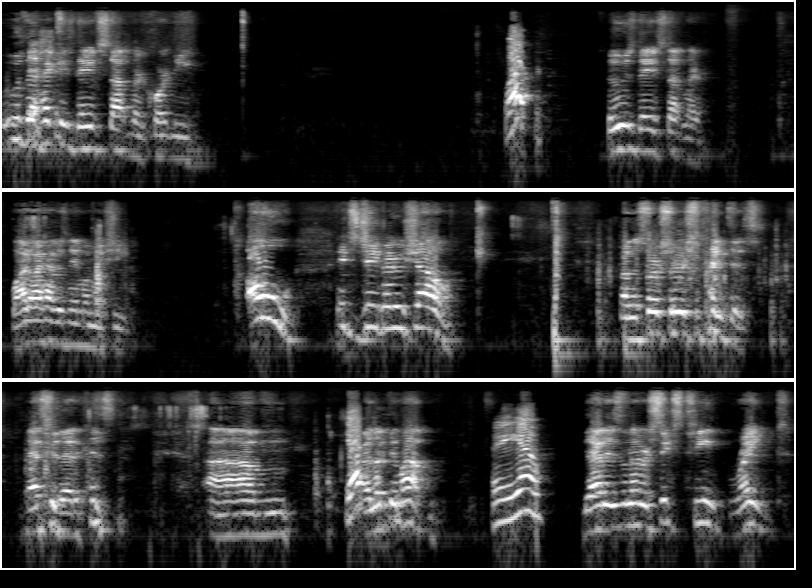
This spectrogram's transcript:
Who the heck is Dave Stutler, Courtney? what? Who's Dave Stutler? Why do I have his name on my sheet? Oh, it's Jay Baruchel from the Sorcerer's Apprentice. That's who that is. Um, I looked him up. There you go. That is the number 16th ranked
